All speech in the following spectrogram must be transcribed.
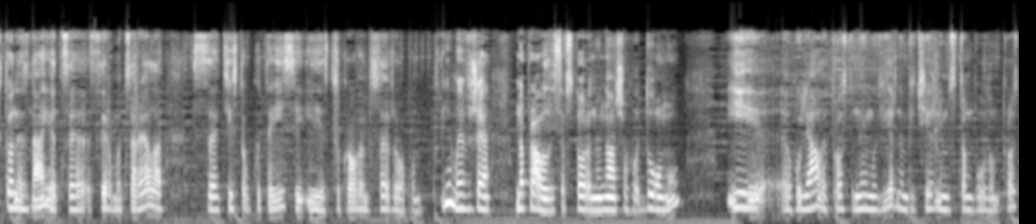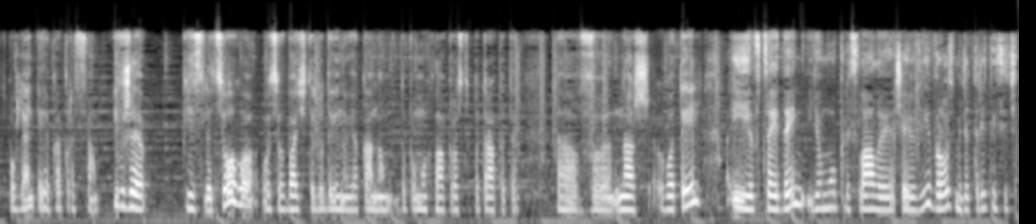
Хто не знає, це сир моцарела з тістом кутаїсі і з цукровим сиропом. І ми вже направилися в сторону нашого дому. І е, гуляли просто неймовірним вечірнім Стамбулом. Просто погляньте, яка краса. І вже після цього, ось ви бачите людину, яка нам допомогла просто потрапити е, в наш готель. І в цей день йому прислали чайові в розмірі 3 тисячі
